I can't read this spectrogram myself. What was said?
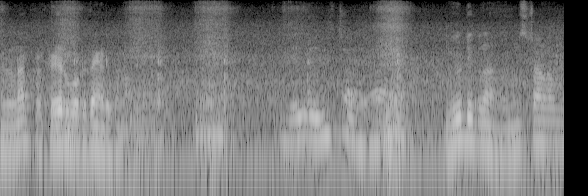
இல்லைன்னா இப்போ பேர் போட்டு தான் எடுக்கணும். யூடியூப் தான் இன்ஸ்டாலாம்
